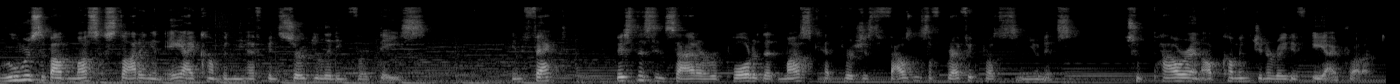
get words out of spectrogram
Rumors about Musk starting an AI company have been circulating for days. In fact, Business Insider reported that Musk had purchased thousands of graphic processing units to power an upcoming generative AI product.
